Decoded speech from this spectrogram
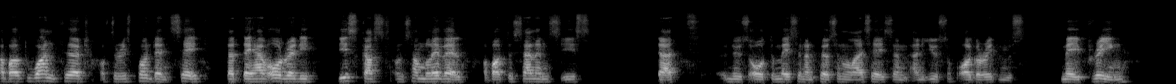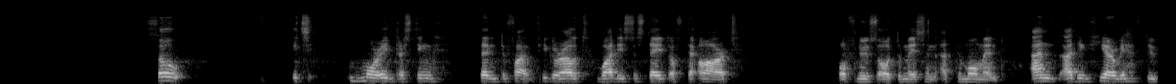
about one third of the respondents said that they have already discussed on some level about the challenges that news automation and personalization and use of algorithms may bring. So it's more interesting than to figure out what is the state of the art of news automation at the moment. And I think here we have to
